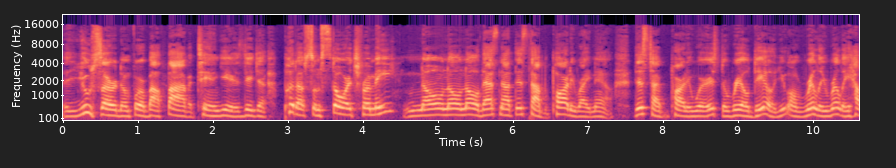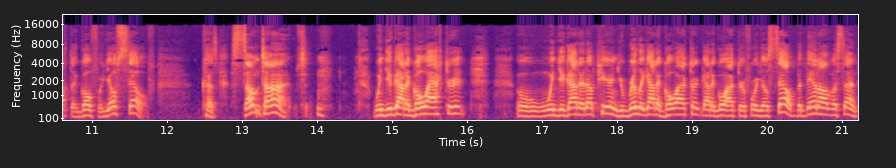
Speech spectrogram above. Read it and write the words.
you served them for about five or ten years. Did you put up some storage for me? No, no, no. That's not this type of party right now. This type of party where it's the real deal. You're going to really, really have to go for yourself. Because sometimes when you got to go after it, when you got it up here and you really got to go after it, got to go after it for yourself. But then all of a sudden,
